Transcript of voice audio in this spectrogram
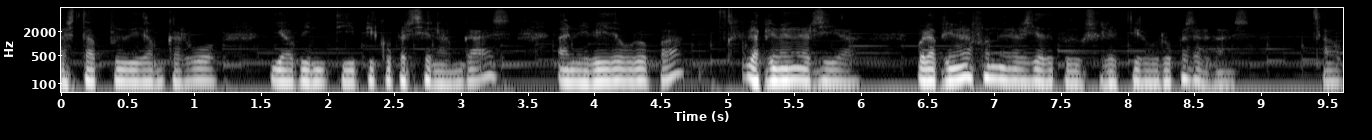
està produïda amb carbó i el 20 i pico per cent amb gas. A nivell d'Europa, la primera energia o la primera font d'energia de producció elèctrica a Europa és el gas. El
